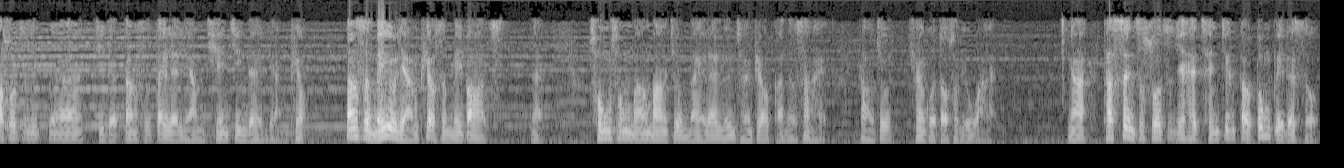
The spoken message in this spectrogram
他说自己呃记得当时带了两千斤的粮票，当时没有粮票是没办法吃，啊，匆匆忙忙就买了轮船票赶到上海，然后就全国到处流亡了。啊，他甚至说自己还曾经到东北的时候，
